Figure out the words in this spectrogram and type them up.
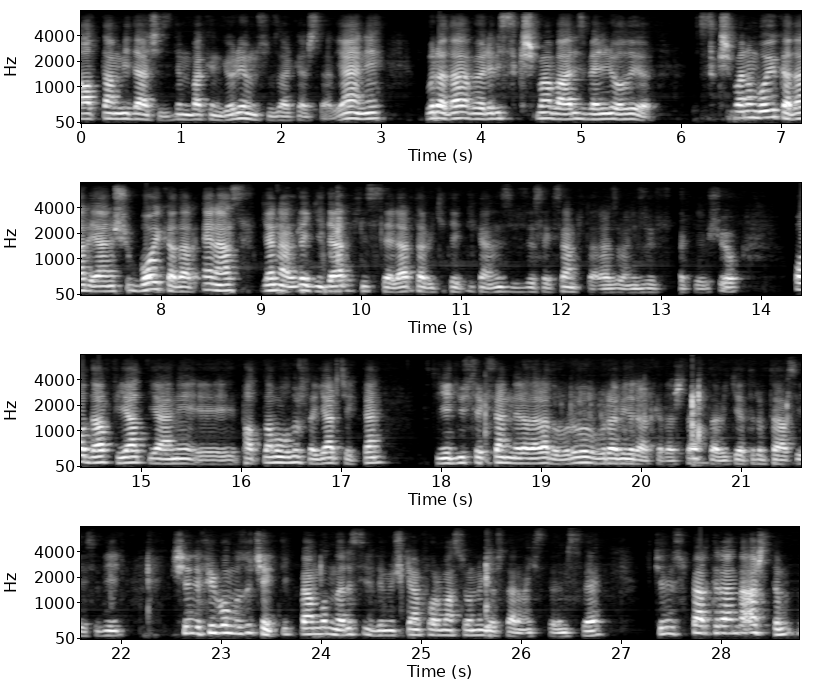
Alttan bir daha çizdim. Bakın görüyor musunuz arkadaşlar? Yani burada böyle bir sıkışma bariz belli oluyor. Sıkışmanın boyu kadar yani şu boy kadar en az genelde gider hisseler. Tabii ki teknik analiz %80 tutar. Her zaman %100 tutar diye bir şey yok. O da fiyat yani e, patlama olursa gerçekten 780 liralara doğru vurabilir arkadaşlar. Tabii ki yatırım tavsiyesi değil. Şimdi Fibo'muzu çektik. Ben bunları sildim. Üçgen formasyonunu göstermek istedim size. Şimdi süper trendi açtım.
